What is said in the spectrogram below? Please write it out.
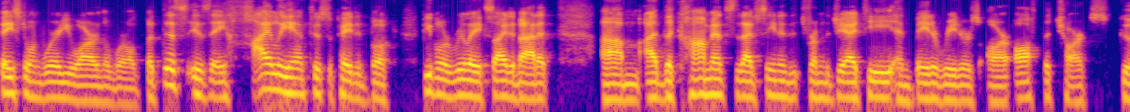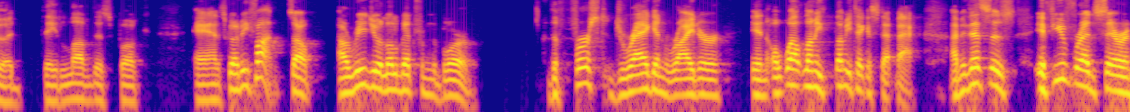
based on where you are in the world. But this is a highly anticipated book. People are really excited about it. Um, I, the comments that I've seen in, from the JIT and beta readers are off the charts good. They love this book, and it's going to be fun. So I'll read you a little bit from the blurb. The first dragon rider in oh, well let me let me take a step back. I mean this is if you've read sarah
